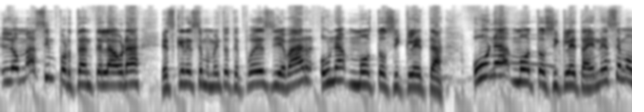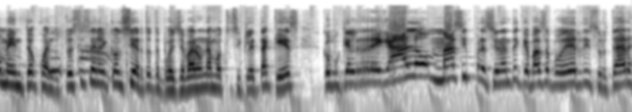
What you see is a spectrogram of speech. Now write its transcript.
lo más importante, Laura, es que en ese momento te puedes llevar una motocicleta. Una motocicleta. En ese momento, cuando tú estés en el concierto, concierto te puedes llevar una motocicleta que es como que el regalo más impresionante que vas a poder disfrutar,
